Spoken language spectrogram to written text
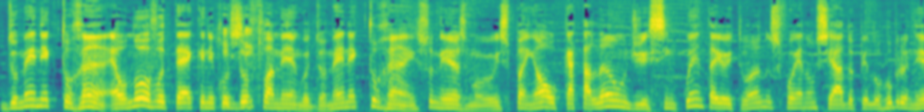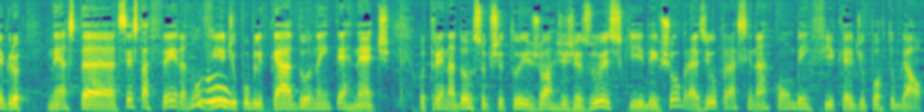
Domenic Turran é o novo técnico do Flamengo. Domenic Turran, isso mesmo. O espanhol catalão de 58 anos foi anunciado pelo rubro-negro nesta sexta-feira, num Uhul. vídeo publicado na internet. O treinador treinador substitui Jorge Jesus, que deixou o Brasil para assinar com o Benfica de Portugal.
